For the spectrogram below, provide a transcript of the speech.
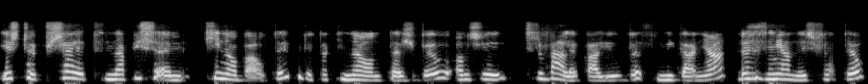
jeszcze przed napisem Kino Bałtyk, bo taki neon też był, on się trwale palił bez migania, bez zmiany świateł,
